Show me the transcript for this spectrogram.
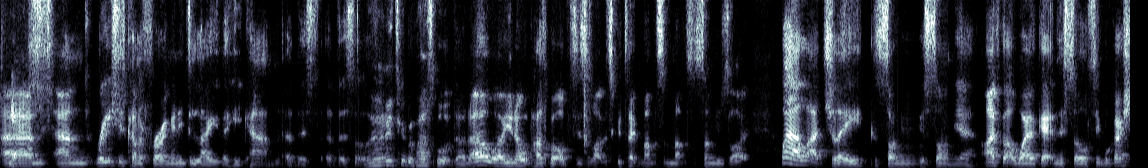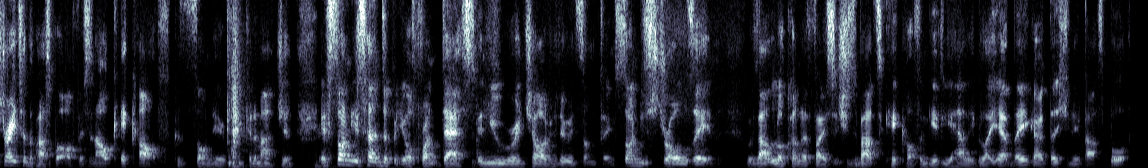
Um, Yes. And Reiss is kind of throwing any delay that he can at this. At this, sort of, I need to get my passport done. Oh well, you know what passport offices are like. This could take months and months. And Sonia's like, well, actually, because Sonia's Sonia, I've got a way of getting this sorted. We'll go straight to the passport office and I'll kick off because Sonia, you can imagine, if Sonia turned up at your front desk and you were in charge of doing something, Sonia strolls in with that look on her face that she's about to kick off and give you hell. You'd be like, yeah, there you go. There's your new passport.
